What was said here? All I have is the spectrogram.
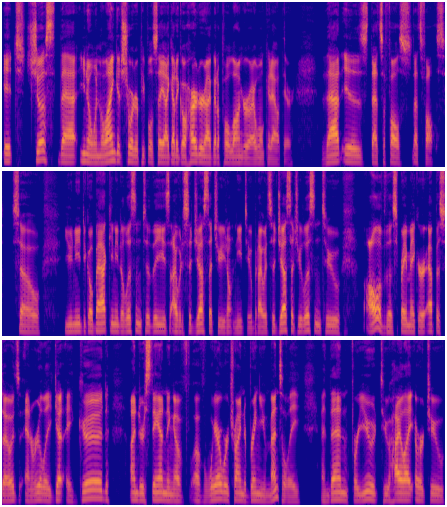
It's just that, you know, when the line gets shorter, people say, I got to go harder, I've got to pull longer, I won't get out there that is that's a false that's false. So you need to go back you need to listen to these i would suggest that you you don't need to but i would suggest that you listen to all of the spraymaker episodes and really get a good understanding of of where we're trying to bring you mentally and then for you to highlight or to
